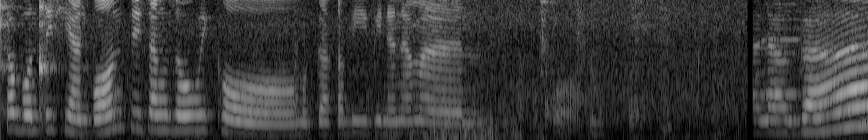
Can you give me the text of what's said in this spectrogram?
Ito, buntis yan. Buntis ang Zoe ko. Magkakabibi na naman. Talaga,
